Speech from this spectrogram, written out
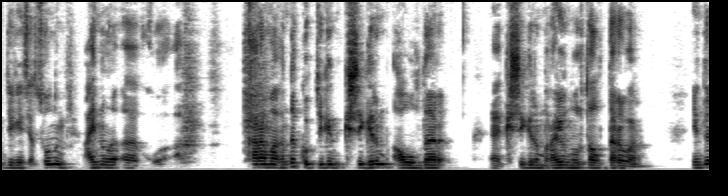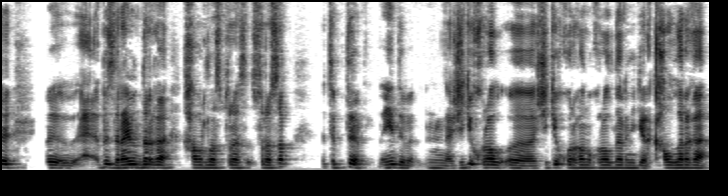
деген сияқты. Соның айнала қарамағында көптеген кішігірім ауылдар ә, кішігірім район орталықтары бар. Енді біз райондарға хабарласып сұрасақ тіпті енді жеке құрал жеке қорғану құралдарын егер қалаларға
